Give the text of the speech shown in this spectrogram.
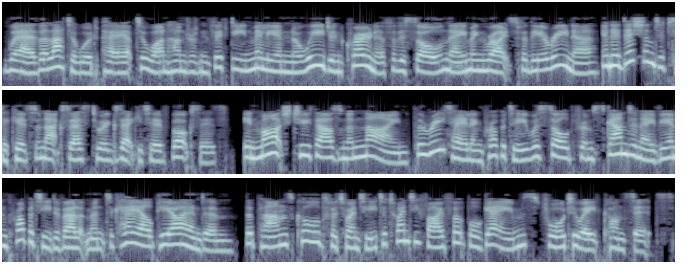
where the latter would pay up to 115 million Norwegian kroner for the sole naming rights for the arena, in addition to tickets and access to executive boxes. In March 2009, the retailing property was sold from Scandinavian Property Development to KLP Eiendom. The plans called for 20 to 25 football games, 4 to 8 concerts,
